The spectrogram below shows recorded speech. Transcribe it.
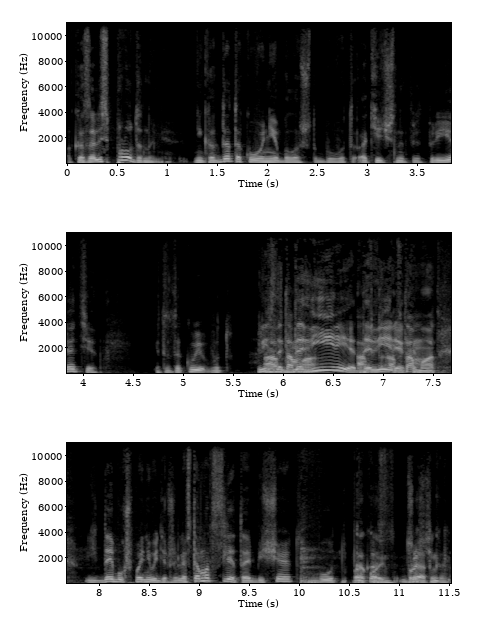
оказались проданными. Никогда такого не было, чтобы вот отечественное предприятие, это такой вот признак Автомат. доверия, доверия. автомат. И дай бог, чтобы они выдержали. Автомат с лета обещают, будут Какой? джатка.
